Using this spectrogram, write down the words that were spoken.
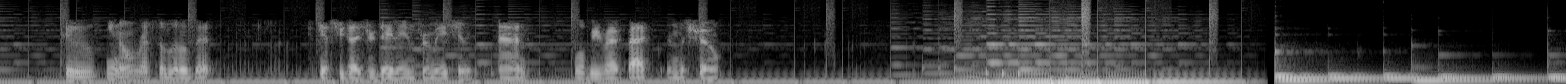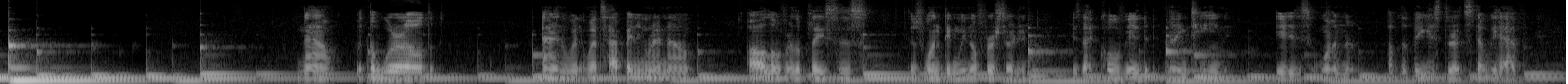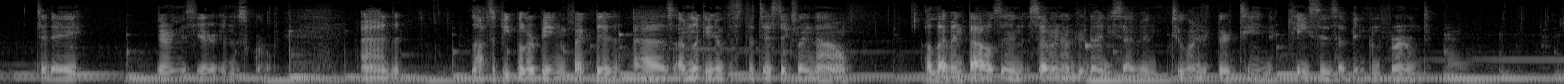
to, you know, rest a little bit, get you guys your daily information, and we'll be right back in the show. The places, there's one thing we know for certain is that COVID 19 is one of the biggest threats that we have today during this year in this world. And lots of people are being infected. As I'm looking at the statistics right now, 11,797, 213 cases have been confirmed.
